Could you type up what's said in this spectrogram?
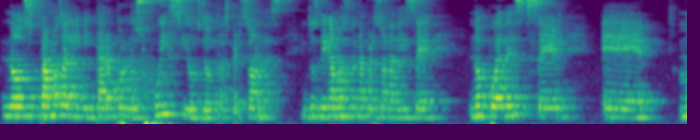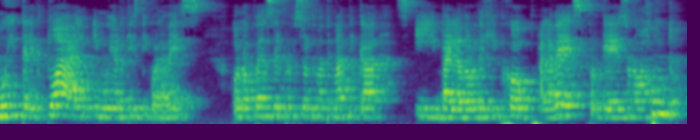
nos vamos a limitar por los juicios de otras personas. Entonces, digamos que una persona dice, no puedes ser eh, muy intelectual y muy artístico a la vez o no puedes ser profesor de matemáticas y bailador de hip hop a la vez porque eso no va junto.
